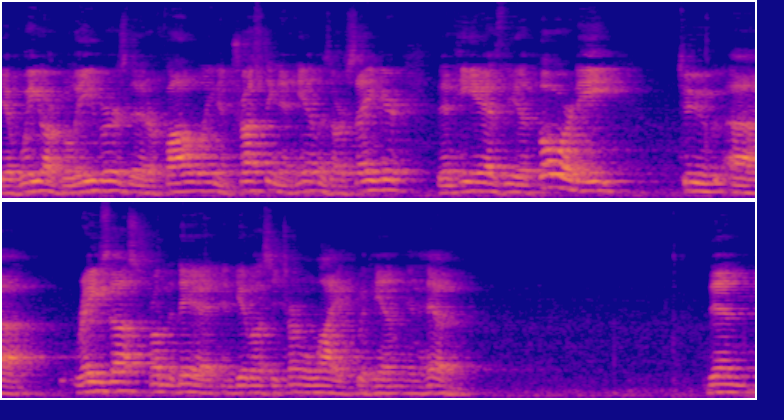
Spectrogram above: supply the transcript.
If we are believers that are following and trusting in Him as our Savior, then He has the authority to uh, raise us from the dead and give us eternal life with Him in heaven. Then,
